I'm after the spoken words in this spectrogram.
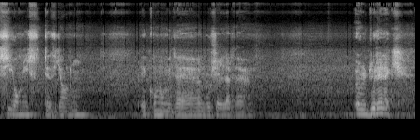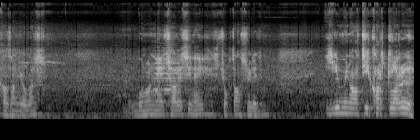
Siyonist tezgahını ekonomide, bu şeylerde öldürerek kazanıyorlar. Bunun ne çaresi ne? Çoktan söyledim. Illuminati kartları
